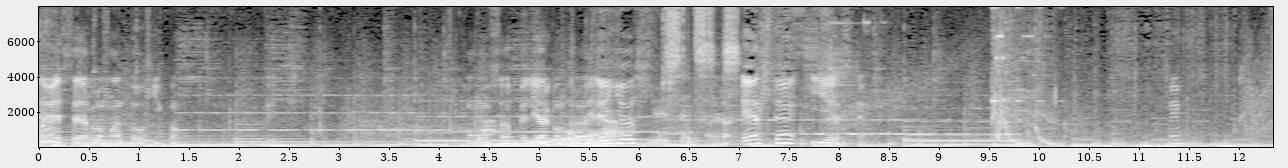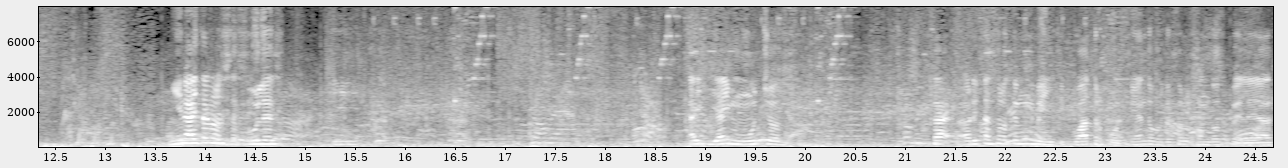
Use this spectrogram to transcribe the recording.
debe ser lo más lógico. Vamos a pelear contra ellos. Era este y este. Mira, ahí están los azules. Y y hay muchos. Ahorita solo tengo un 24% porque solo son dos peleas.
